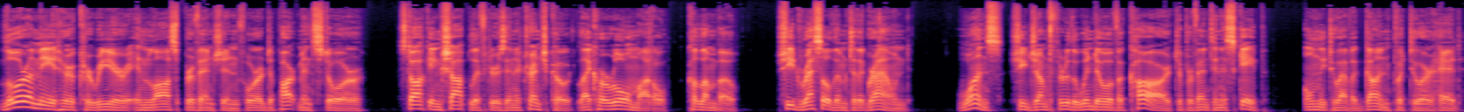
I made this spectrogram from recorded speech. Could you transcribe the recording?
Laura made her career in loss prevention for a department store, stalking shoplifters in a trench coat like her role model, Columbo. She'd wrestle them to the ground. Once, she jumped through the window of a car to prevent an escape, only to have a gun put to her head.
